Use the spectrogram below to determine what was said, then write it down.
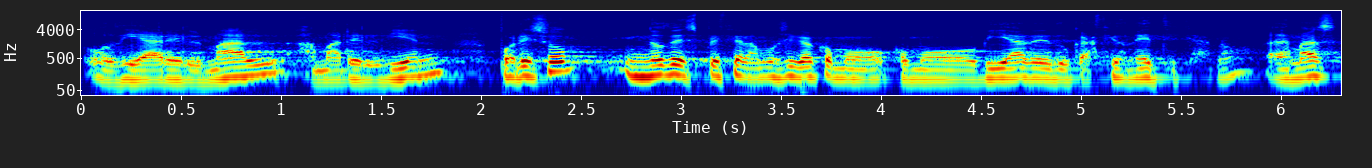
Odiar el mal, amar el bien. Por eso no desprecia la música como, vía de educación ética. Además,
